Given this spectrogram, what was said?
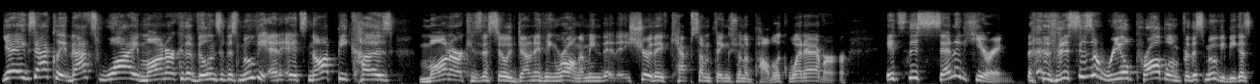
Yeah, exactly. That's why Monarch are the villains of this movie. And it's not because Monarch has necessarily done anything wrong. I mean, sure, they've kept some things from the public, whatever. It's this Senate hearing. this is a real problem for this movie because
